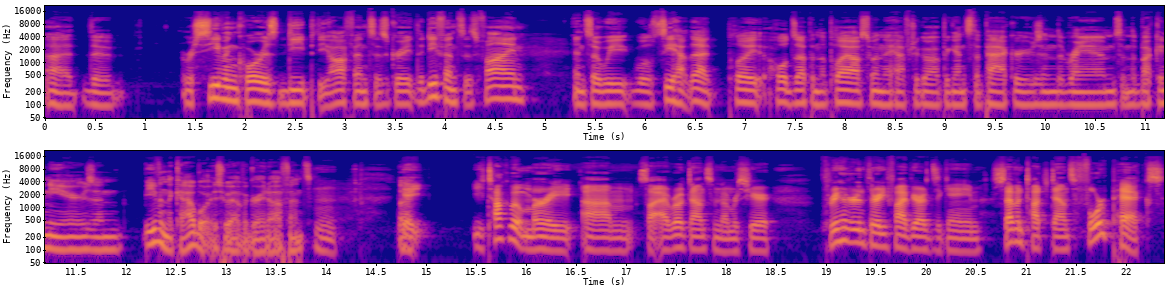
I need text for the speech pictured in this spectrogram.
Uh, the receiving corps is deep. The offense is great. The defense is fine, and so we will see how that play holds up in the playoffs when they have to go up against the Packers and the Rams and the Buccaneers and even the Cowboys, who have a great offense. Hmm. But- yeah, you talk about Murray. Um, so I wrote down some numbers here: 335 yards a game, seven touchdowns, four picks.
